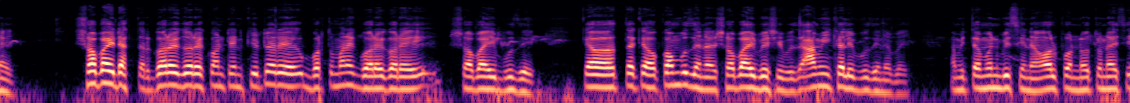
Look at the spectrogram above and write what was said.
নাই। সবাই ডাক্তার, ঘরে ঘরে কন্টেন্ট ক্রিয়েটারে বর্তমানে ঘরে ঘরে সবাই বুঝে। কেউ তো কেউ কম বুঝে না, সবাই বেশি বুঝে। আমি খালি বুঝি না ভাই। আমি তেমন বেশি না, অল্প নতুন আইছি,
